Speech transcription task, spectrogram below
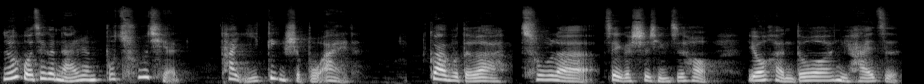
如果这个男人不出钱，他一定是不爱的。怪不得啊，出了这个事情之后，有很多女孩子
